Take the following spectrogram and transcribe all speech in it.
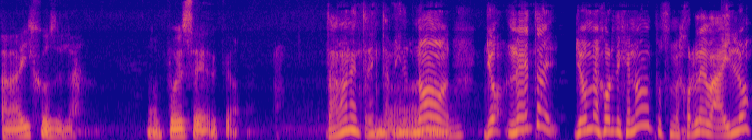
Ah, hijos de la. No puede ser, cabrón. Estaban en 30 mil. No. Yo, neta, yo mejor dije, no, pues mejor le bailo.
